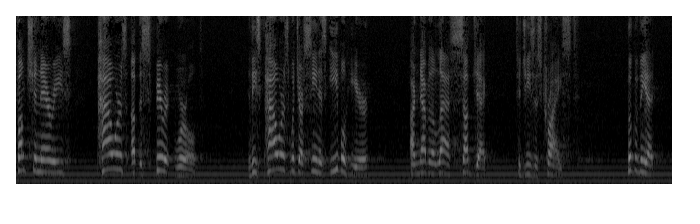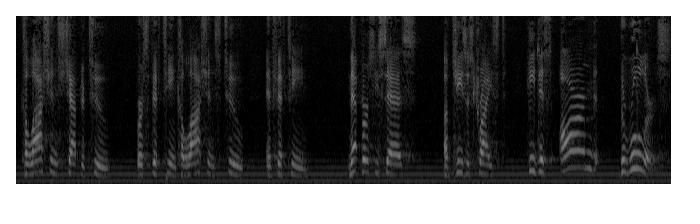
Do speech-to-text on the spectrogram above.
functionaries, powers of the spirit world. And these powers, which are seen as evil here, are nevertheless subject to Jesus Christ. Look with me at Colossians chapter 2, verse 15. Colossians 2 and 15. In that verse, he says of Jesus Christ, he disarmed the rulers.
